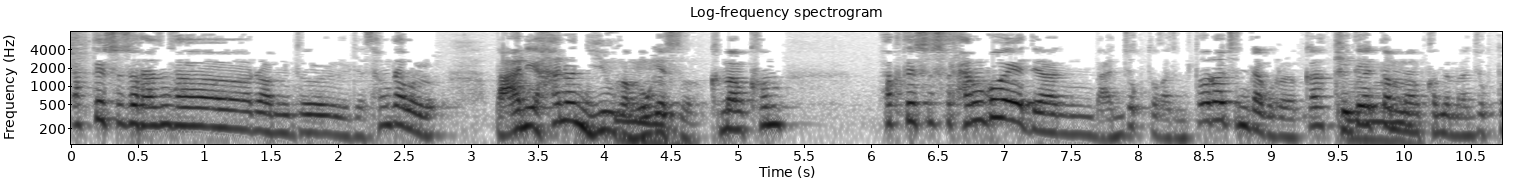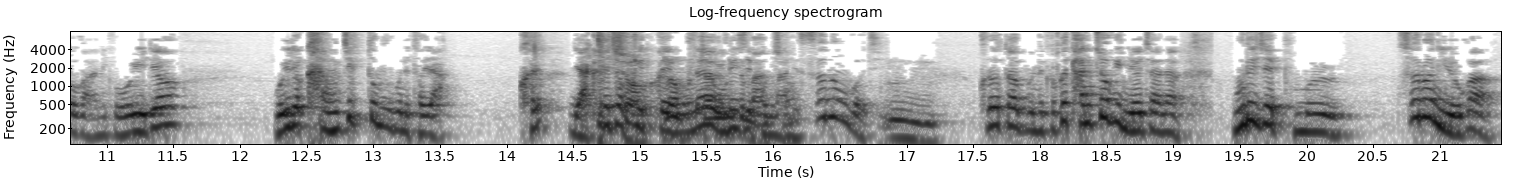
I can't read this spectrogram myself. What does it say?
확대 수술하는 사람들 이제 상담을 많이 하는 이유가 음. 뭐겠어? 그만큼 확대 수술한 거에 대한 만족도가 좀 떨어진다고 그럴까? 기대했던 음. 만큼의 만족도가 아니고 오히려 오히려 강직도 부분이 더 약, 약해졌기 그쵸. 때문에 우리 제품 많죠. 많이 쓰는 거지. 음. 그러다 보니까 그 단적인 여자나 우리 제품을 쓰는 이유가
